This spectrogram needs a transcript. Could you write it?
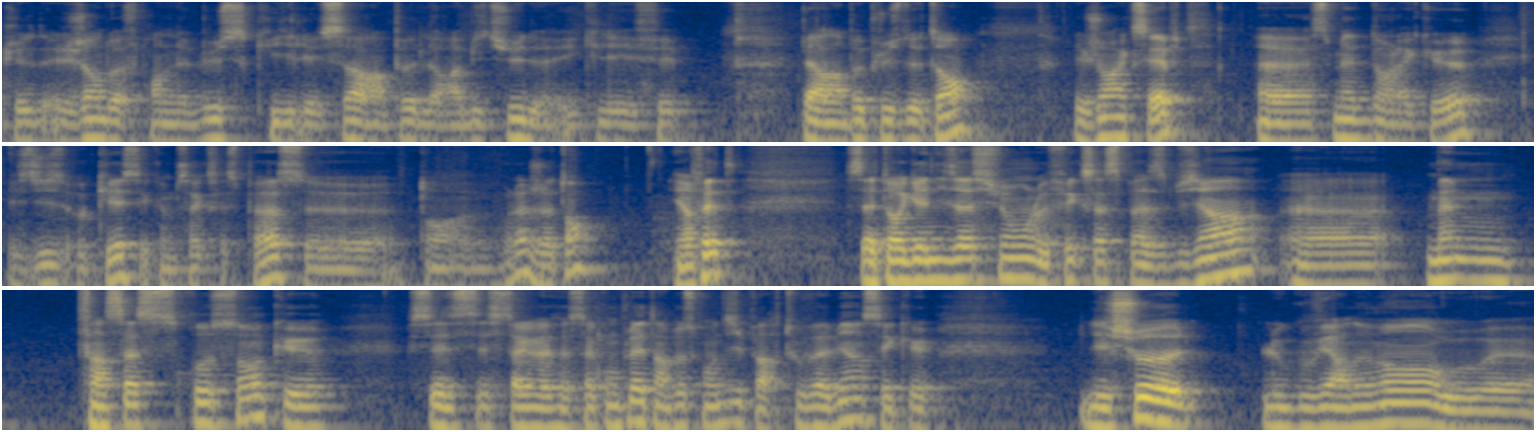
que les gens doivent prendre le bus qui les sort un peu de leur habitude et qui les fait perdre un peu plus de temps, les gens acceptent, se mettent dans la queue et se disent ok c'est comme ça que ça se passe, voilà j'attends. Et en fait cette organisation, le fait que ça se passe bien, même, enfin ça se ressent que ça, complète un peu ce qu'on dit par tout va bien, c'est que les choses, le gouvernement ou euh,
